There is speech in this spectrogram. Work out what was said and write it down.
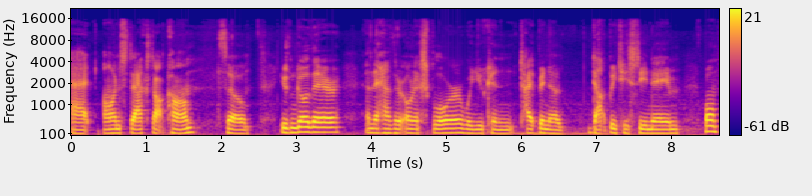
at onstacks.com. So you can go there and they have their own Explorer where you can type in a .btc name. Well,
